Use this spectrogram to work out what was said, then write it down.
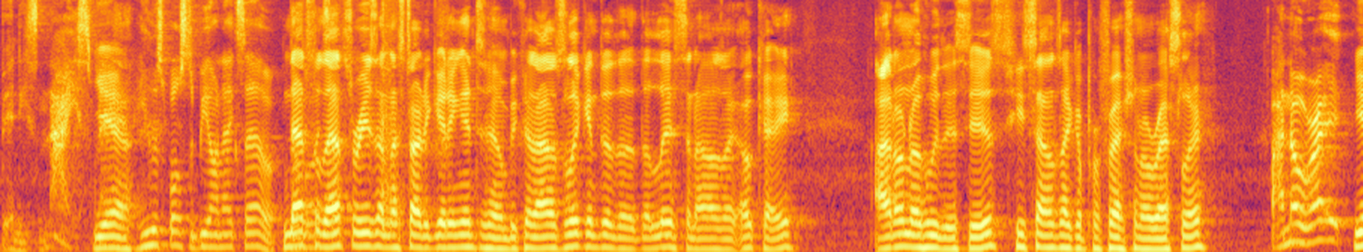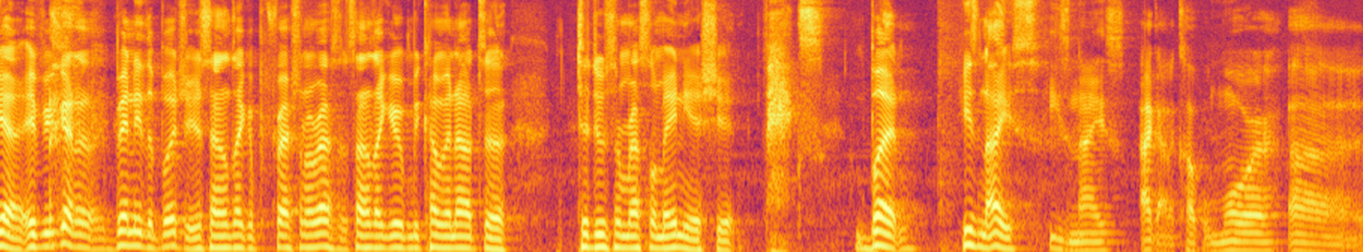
Benny's nice. Man. Yeah. he was supposed to be on XL. And that's that's the reason I started getting into him because I was looking to the, the list and I was like, okay, I don't know who this is. He sounds like a professional wrestler. I know, right? Yeah, if you're gonna Benny the Butcher, it sounds like a professional wrestler. It sounds like you're gonna be coming out to to do some WrestleMania shit. Facts. But he's nice. He's nice. I got a couple more. Uh,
